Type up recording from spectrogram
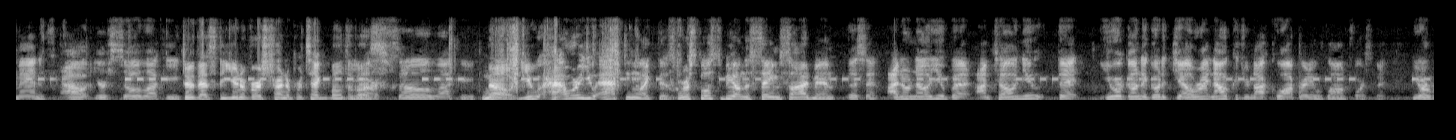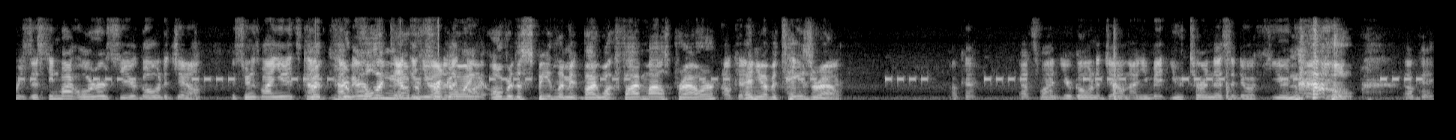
man, it's out. You're so lucky. Dude, that's the universe trying to protect both of You are us. so lucky. No, you how are you acting like this? We're supposed to be on the same side, man. Listen, I don't know you, but I'm telling you that you are going to go to jail right now because you're not cooperating with law enforcement. You are resisting my orders, so you're going to jail. As soon as my units come, But come you're here, pulling me over you for out of the going car. over the speed limit by what, five miles per hour? Okay. And you have a taser out. Okay, that's fine. You're going to jail now. You made, you turn this into a huge. No. deal. Okay.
